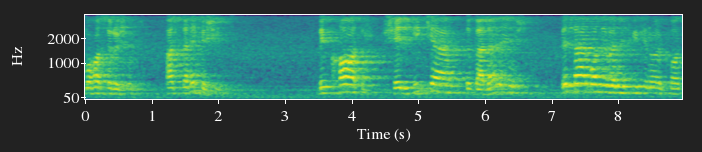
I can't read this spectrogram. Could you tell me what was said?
محاصره شد. اسلحه کشید. به کادر شلیک کرد به بدنش. به سرباز که کنار کادر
